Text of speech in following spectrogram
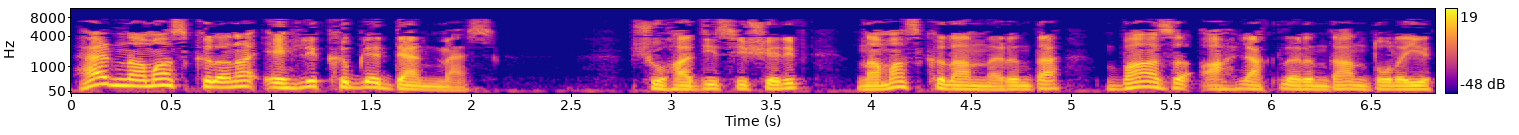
Her namaz kılana ehli kıble denmez. Şu hadisi şerif namaz kılanların da bazı ahlaklarından dolayı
